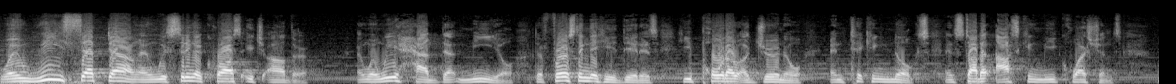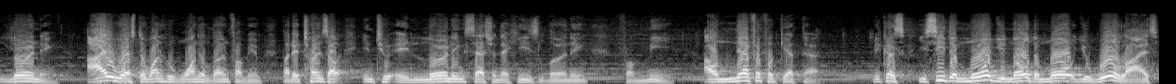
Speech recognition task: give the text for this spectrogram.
When we sat down and we're sitting across each other, and when we had that meal, the first thing that he did is he pulled out a journal and taking notes and started asking me questions, learning. I was the one who wanted to learn from him, but it turns out into a learning session that he's learning from me. I'll never forget that. Because you see, the more you know, the more you realize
